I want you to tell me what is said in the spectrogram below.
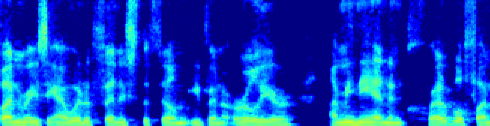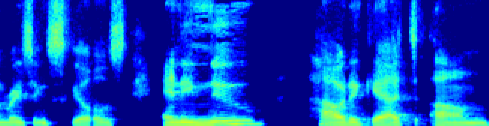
fundraising, I would have finished the film even earlier. I mean, he had incredible fundraising skills and he knew how to get um,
